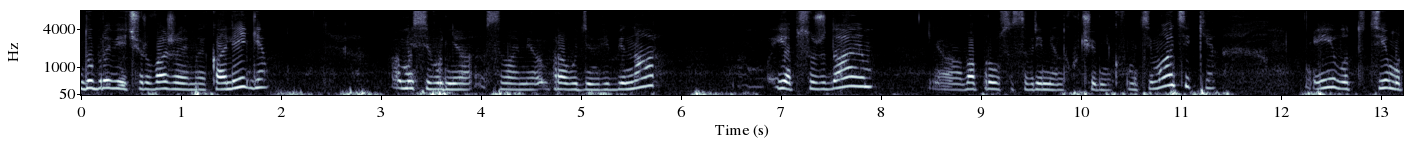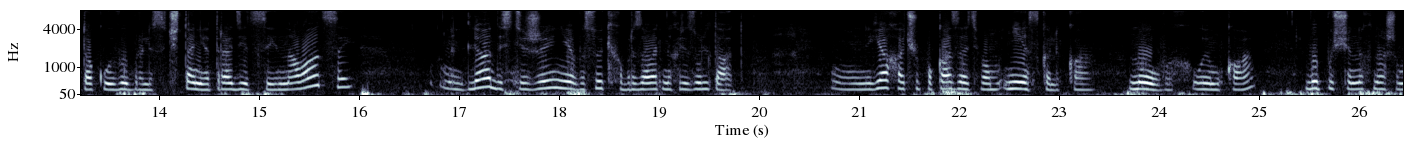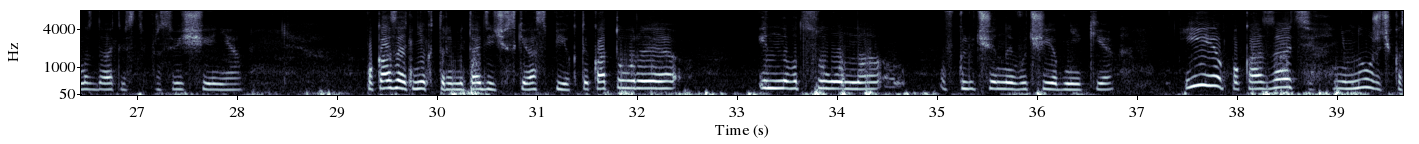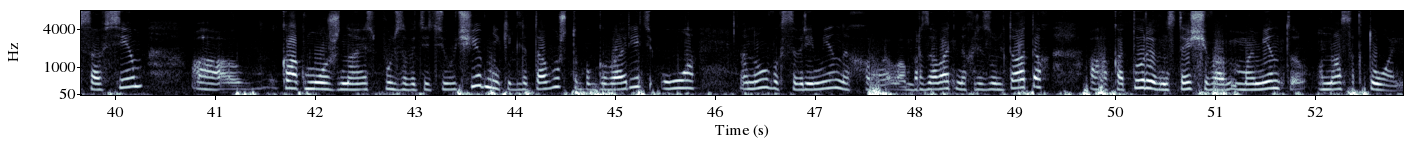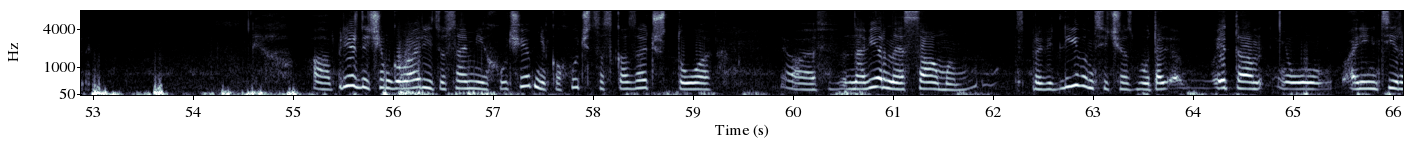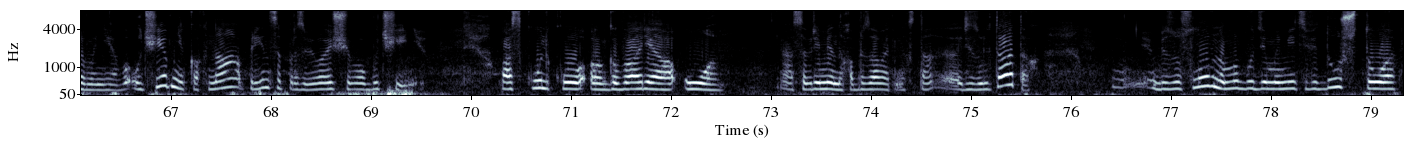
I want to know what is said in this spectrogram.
Добрый вечер, уважаемые коллеги. Мы сегодня с вами проводим вебинар и обсуждаем э, вопросы современных учебников математики. И вот тему такую выбрали сочетание традиций и инноваций для достижения высоких образовательных результатов. Я хочу показать вам несколько новых УМК, выпущенных в нашем издательстве просвещения, показать некоторые методические аспекты, которые инновационно включены в учебники, и показать немножечко совсем, а, как можно использовать эти учебники для того, чтобы говорить о новых современных а, образовательных результатах, а, которые в настоящий момент у нас актуальны. Прежде чем говорить о самих учебниках, хочется сказать, что, наверное, самым справедливым сейчас будет это ориентирование в учебниках на принцип развивающего обучения. Поскольку, э, говоря о современных образовательных результатах, безусловно, мы будем иметь в виду, что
